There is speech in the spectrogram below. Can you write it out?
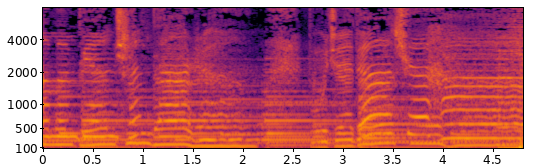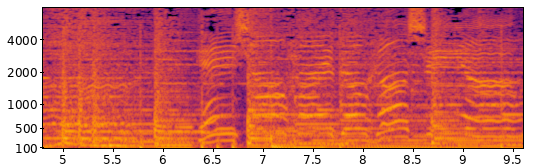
他们变成大人，不觉得缺憾。给小孩都和信仰，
